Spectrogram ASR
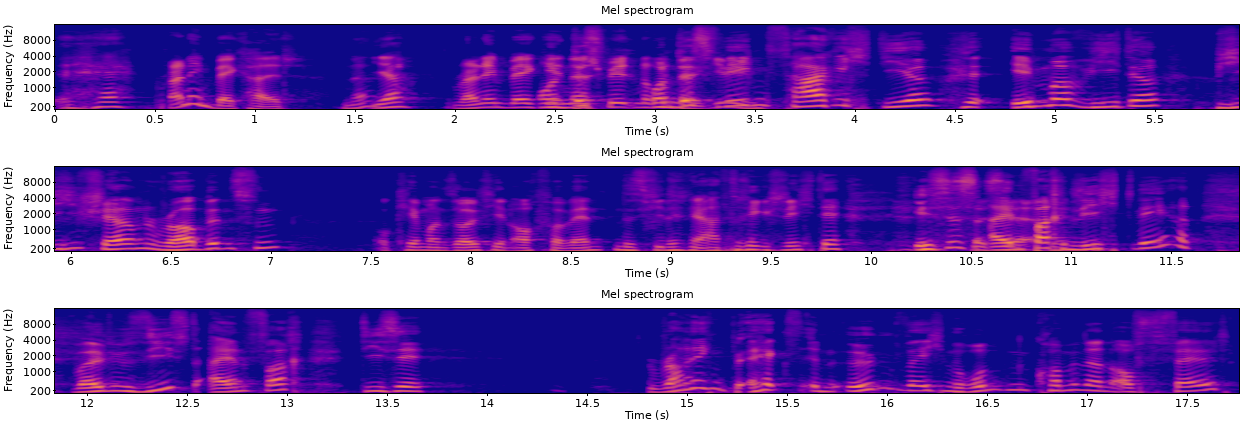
Hä? Running Back halt. Ne? Ja. Running Back Und, in der das, späten und Runde. Gib deswegen sage ich dir immer wieder, Bijan Robinson, okay, man sollte ihn auch verwenden, das ist wieder eine andere Geschichte, ist es ist ja einfach richtig. nicht wert. Weil du siehst einfach, diese Running Backs in irgendwelchen Runden kommen dann aufs Feld.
